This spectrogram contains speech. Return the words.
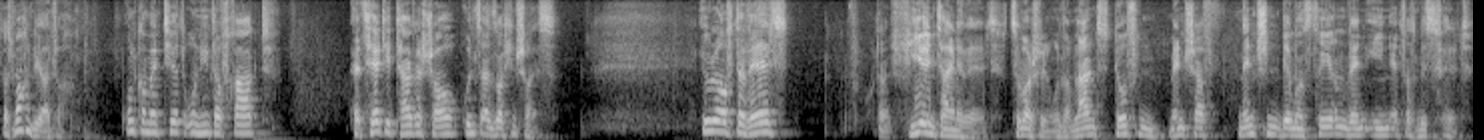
Das machen die einfach. Unkommentiert, unhinterfragt, erzählt die Tagesschau uns einen solchen Scheiß. Überall auf der Welt oder vielen Teilen der Welt, zum Beispiel in unserem Land, dürfen Menschen demonstrieren, wenn ihnen etwas missfällt.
